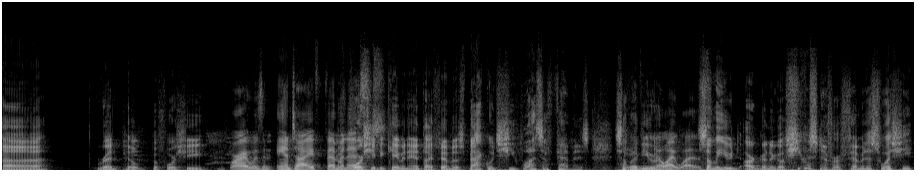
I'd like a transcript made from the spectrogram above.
uh, red pilled. Before she before I was an anti-feminist. before she became an anti-feminist. Back when she was a feminist. Some of you didn't are- know I was. Some of you are going to go. She was never a feminist, was she?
